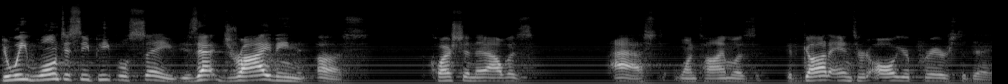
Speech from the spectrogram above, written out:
Do we want to see people saved? Is that driving us? The question that I was asked one time was if God answered all your prayers today,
